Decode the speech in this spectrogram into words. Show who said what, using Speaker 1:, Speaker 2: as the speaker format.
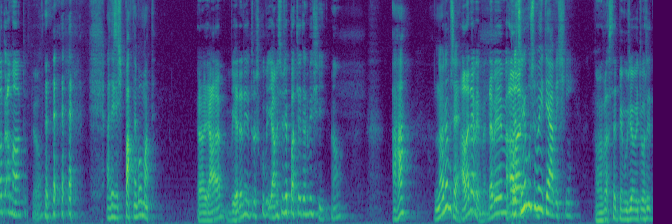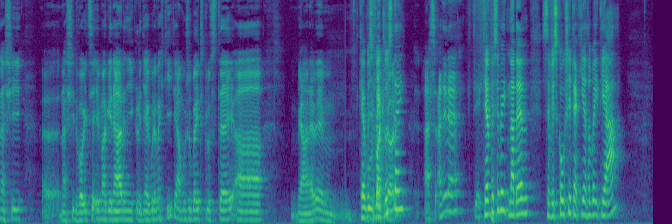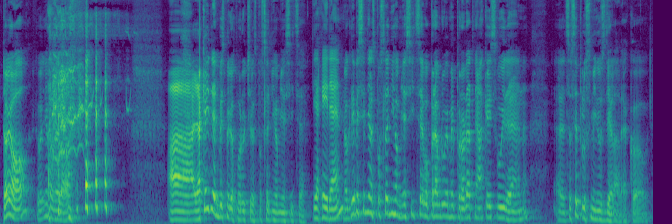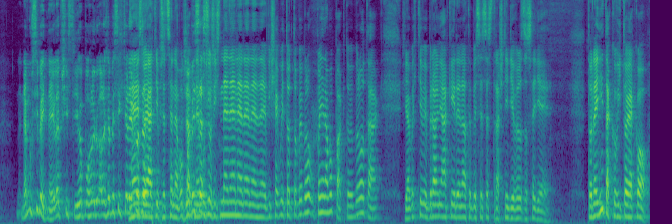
Speaker 1: Pat a mat, jo.
Speaker 2: a ty jsi pat nebo mat?
Speaker 1: Eh, já, jeden je trošku, já myslím, že Pat je ten vyšší, no.
Speaker 2: Aha, no dobře.
Speaker 1: Ale nevím, nevím,
Speaker 2: a
Speaker 1: ale...
Speaker 2: proč nemůžu být já vyšší?
Speaker 1: No vlastně my můžeme vytvořit naší, eh, naší dvojici imaginární, klidně jak budeme chtít. Já můžu být tlustej a já nevím.
Speaker 2: Chtěl by si být tlustej?
Speaker 1: Asi, ani ne.
Speaker 2: Chtěl by si být na den, si vyzkoušet, jaký je to být já?
Speaker 1: To jo, to by mě bavilo. A jaký den bys mi doporučil z posledního měsíce?
Speaker 2: Jaký den?
Speaker 1: No kdyby si měl z posledního měsíce opravdu mi prodat nějaký svůj den, eh, co si plus minus dělal, jako nemusí být nejlepší z tvýho pohledu, ale že by si chtěl
Speaker 2: ne,
Speaker 1: jako...
Speaker 2: to já ti přece naopak nemůžu
Speaker 1: ses...
Speaker 2: říct, ne, ne, ne, ne, ne, ne, víš, jak by to, to by bylo úplně naopak, to by bylo tak, že já bych ti vybral nějaký den a ty by si se strašně divil, co se děje. To není takový to jako,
